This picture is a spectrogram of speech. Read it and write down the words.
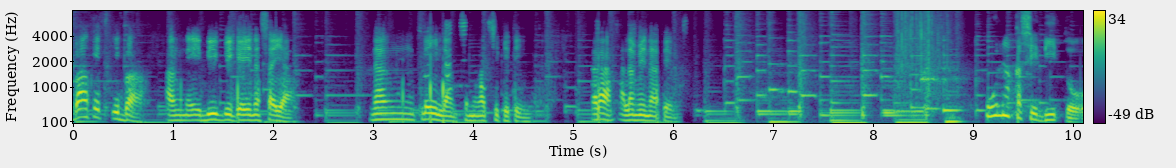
Bakit iba ang naibibigay na saya ng Playland sa mga chikiting? Tara, alamin natin. Una kasi dito,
